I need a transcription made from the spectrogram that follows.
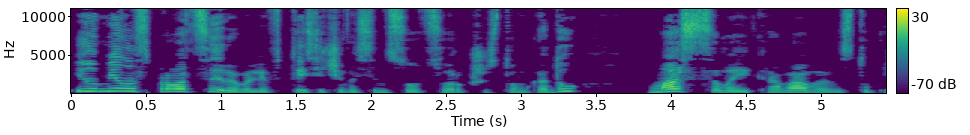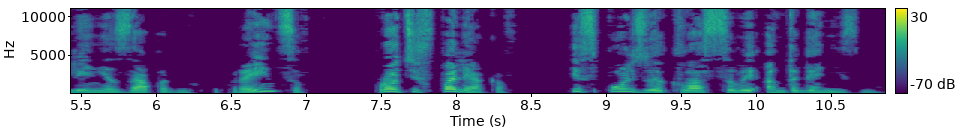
и умело спровоцировали в 1846 году массовое и кровавое выступление западных украинцев против поляков, используя классовый антагонизм.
